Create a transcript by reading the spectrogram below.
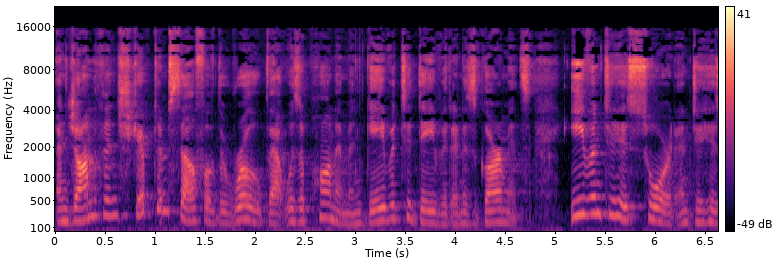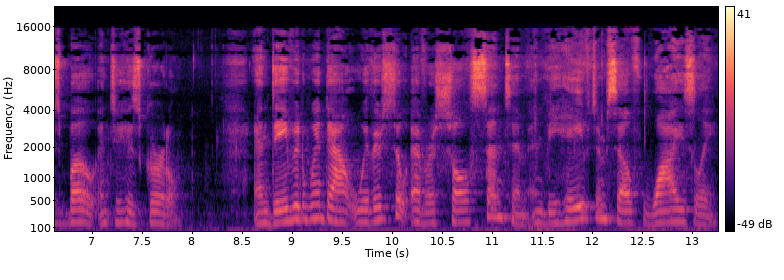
And Jonathan stripped himself of the robe that was upon him and gave it to David and his garments, even to his sword and to his bow and to his girdle. And David went out whithersoever Saul sent him and behaved himself wisely.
